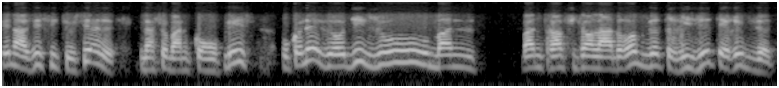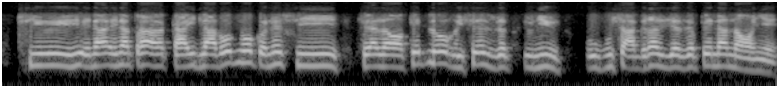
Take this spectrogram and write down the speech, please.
et dans ces institutions, dans ce ban complice. Vous connaissez, aujourd'hui, vous, ban, ban trafiquant la drogue, vous êtes risé terrible, Si il y a de la drogue, vous connaissez, si faire l'enquête, risé, vous êtes tenu, ou vous s'agrandissez, vous êtes pas rien.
